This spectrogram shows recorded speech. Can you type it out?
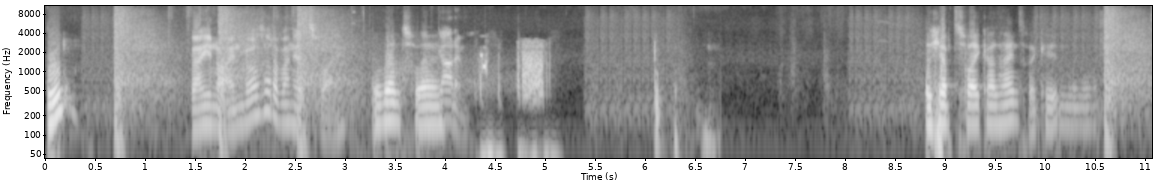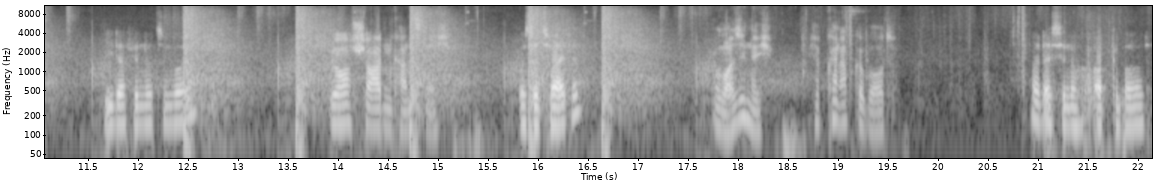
Und? War hier nur ein Mörser oder waren hier zwei? Da waren zwei. Got him. Ich habe zwei Karl-Heinz-Raketen, wenn wir die dafür nutzen wollen. Ja, schaden kann's nicht. Wo ist der zweite? Oh, weiß ich nicht. Ich habe keinen abgebaut. Ah, der ist hier noch abgebaut.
